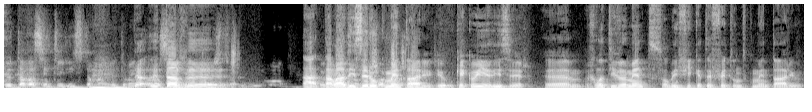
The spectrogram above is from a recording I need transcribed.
Eu estava a sentir isso também. Eu também estava. Ah, estava a dizer o comentário. Eu, o que é que eu ia dizer? Um, relativamente ao Benfica ter feito um documentário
